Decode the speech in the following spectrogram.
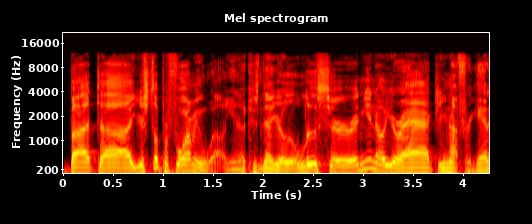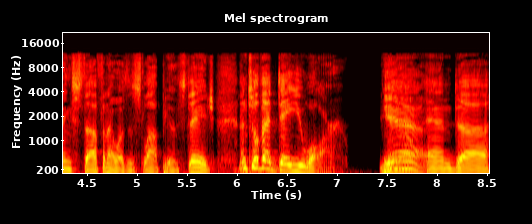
But uh, you're still performing well, you know, because now you're a little looser and, you know, your act, you're not forgetting stuff. And I wasn't sloppy on stage until that day you are. you Yeah. know, And, uh,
